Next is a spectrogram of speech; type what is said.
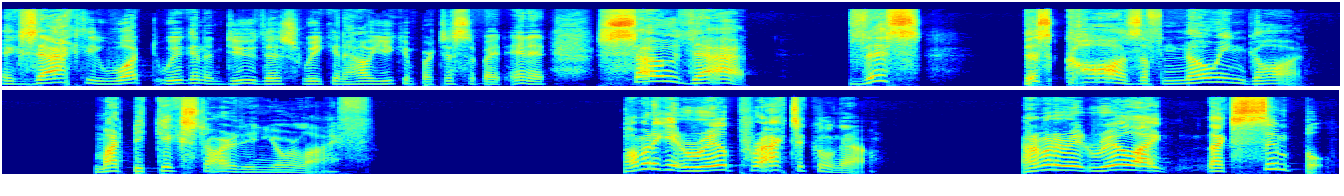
exactly what we're going to do this week and how you can participate in it so that this, this cause of knowing God might be kickstarted in your life. I'm going to get real practical now. I'm going to get real like, like simple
